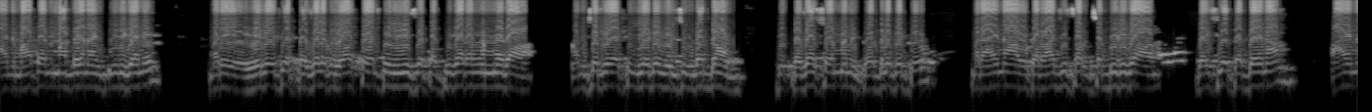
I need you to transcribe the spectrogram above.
ఆయన మాట్లాడిన మాటగానే ఆయన తీరు కానీ మరి ఏదైతే ప్రజలకు వాస్తవాలు తెలియజేసే పత్రికా రంగం మీద అనుచిత వ్యాఖ్యలు చేయడం విరుచుకుపడ్డం ఇది ప్రజాస్వామ్యాన్ని గొడ్డలు పెట్టు. మరి ఆయన ఒక రాజ్యసభ సభ్యుడిగా వయసులో పెద్దయినా ఆయన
